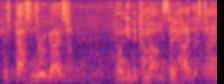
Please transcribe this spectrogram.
Just passing through, guys. No need to come out and say hi this time.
